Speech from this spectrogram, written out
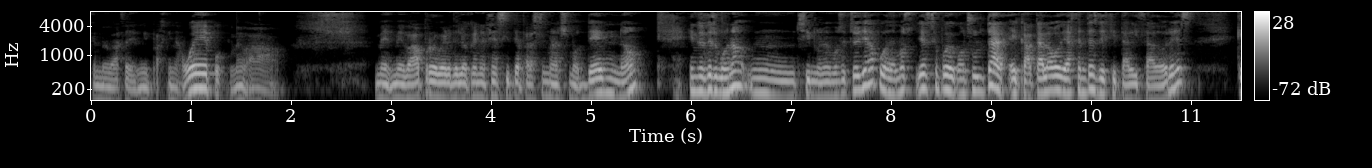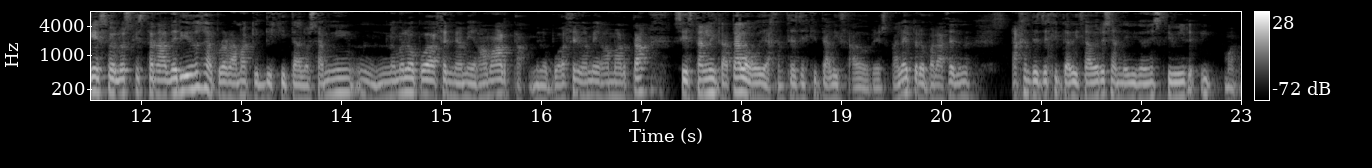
que me va a hacer mi página web o que me va, me, va a proveer de lo que necesite para ser más moderno, ¿no? Entonces, bueno, mm, si no lo hemos hecho ya, podemos, ya se puede consultar el catálogo de agentes digitalizadores que son los que están adheridos al programa Kit Digital. O sea, a mí no me lo puede hacer mi amiga Marta, me lo puede hacer mi amiga Marta si está en el catálogo de agentes digitalizadores, ¿vale? Pero para hacer agentes digitalizadores se han debido inscribir y, bueno,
